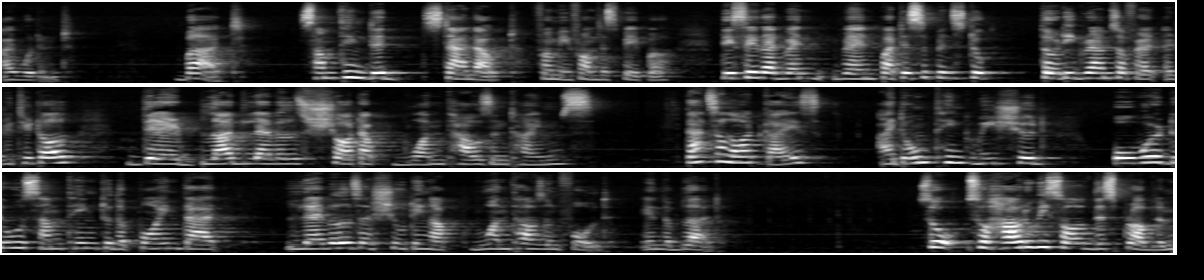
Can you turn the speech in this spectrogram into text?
I wouldn't. But something did stand out for me from this paper. They say that when, when participants took 30 grams of er-, erythritol, their blood levels shot up 1,000 times. That's a lot, guys. I don't think we should overdo something to the point that levels are shooting up 1,000 fold in the blood. So, so how do we solve this problem?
